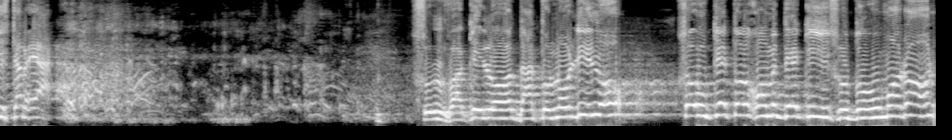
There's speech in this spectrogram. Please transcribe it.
disturb here সুলফা কিলো দাঁত নলিল চৌকে তো কম দেখি শুধু মরণ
